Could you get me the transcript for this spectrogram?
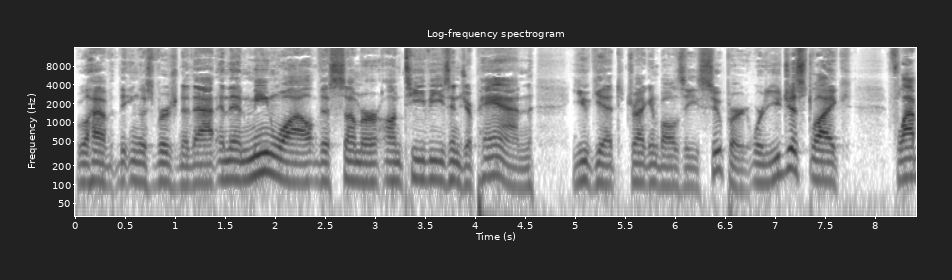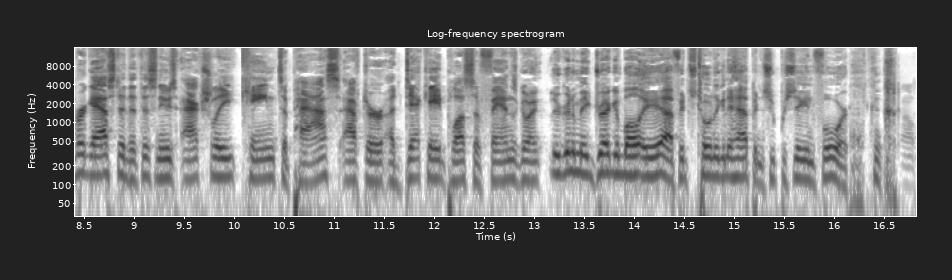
We'll have the English version of that, and then meanwhile, this summer on TVs in Japan, you get Dragon Ball Z Super. Were you just like? flabbergasted that this news actually came to pass after a decade plus of fans going, they're going to make Dragon Ball AF. It's totally going to happen. Super Saiyan 4. Oh,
